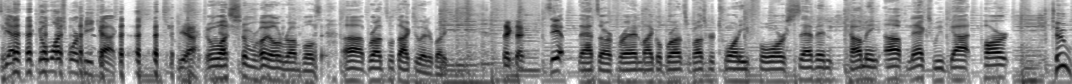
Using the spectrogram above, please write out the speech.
Yeah, go watch more Peacock. Yeah. Go watch some Royal Rumbles. Uh, Bruntz, we'll talk to you later, buddy. Thanks, Ash. See ya. That's our friend Michael Bruntz from Husker 24 7. Coming up next, we've got part two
